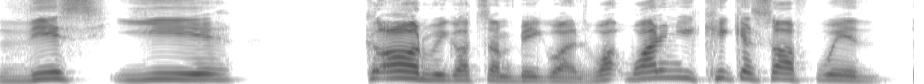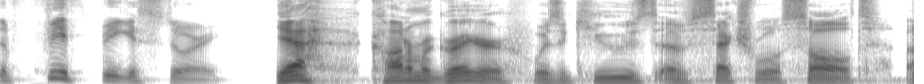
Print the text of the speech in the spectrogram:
this year. God, we got some big ones. Why, why don't you kick us off with the fifth biggest story? Yeah, Conor McGregor was accused of sexual assault, uh,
